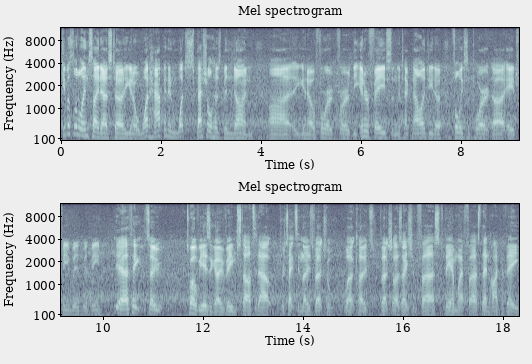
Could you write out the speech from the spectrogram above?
give us a little insight as to you know what happened and what special has been done uh, you know for for the interface and the technology to fully support uh, AHV with with Veeam. Yeah, I think so. 12 years ago, Veeam started out protecting those virtual workloads, virtualization first, VMware first, then Hyper-V.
